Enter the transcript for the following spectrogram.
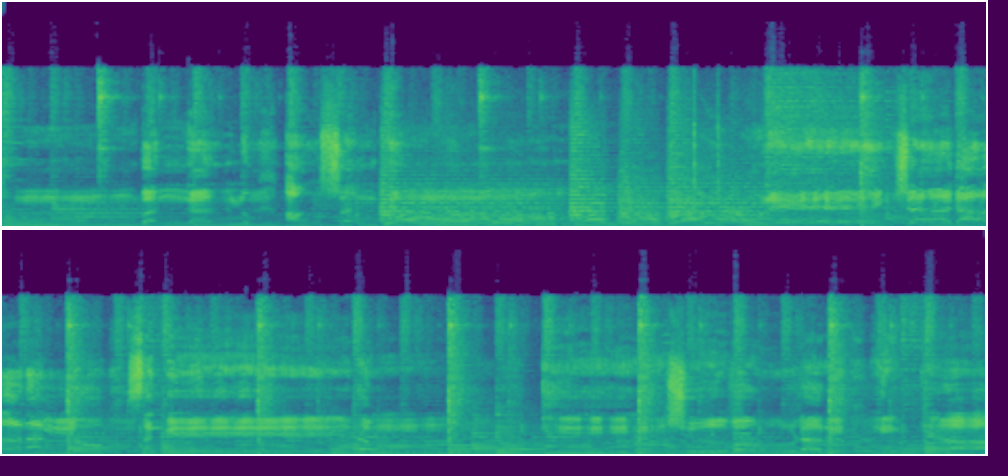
തുമ്പങ്ങളും ആസംഖ്യം. രക്ഷകനല്ലോ സംഗീതം യേശുവോടറിയിക്കാം.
